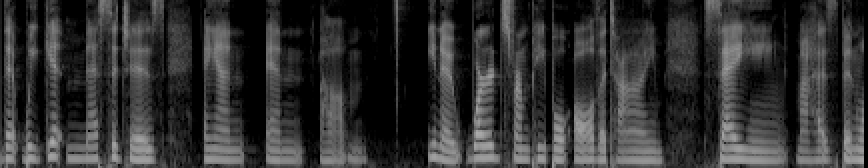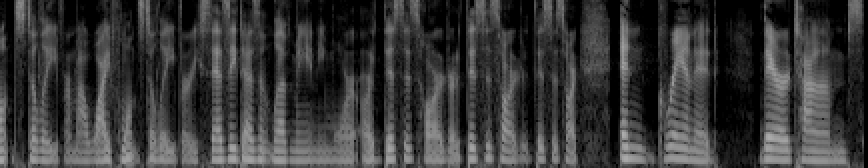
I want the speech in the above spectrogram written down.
that we get messages and and um, you know words from people all the time saying my husband wants to leave or my wife wants to leave or he says he doesn't love me anymore or this is hard or this is hard or this is hard and granted there are times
